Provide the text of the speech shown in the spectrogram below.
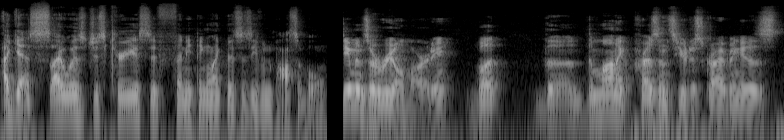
I guess I was just curious if anything like this is even possible. Demons are real, Marty, but the demonic presence you're describing is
